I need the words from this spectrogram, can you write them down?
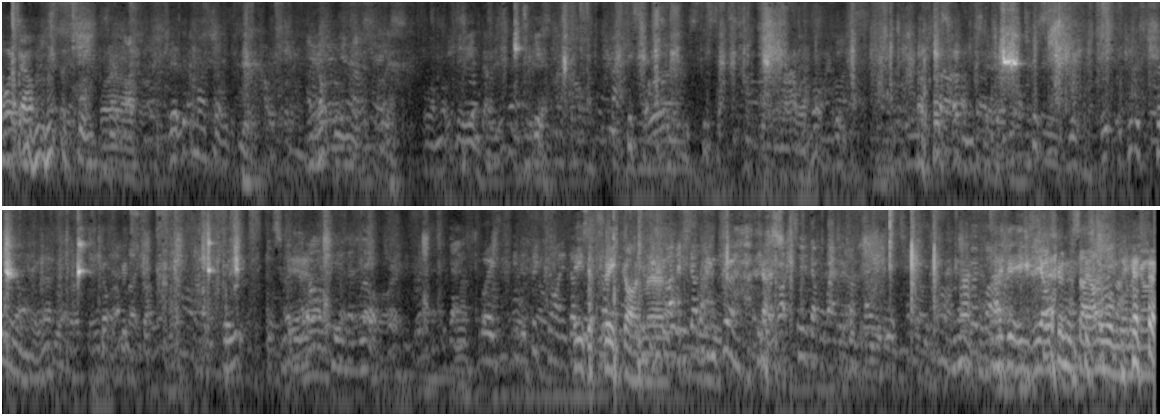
Watch out. Look at my shoulders. Or I'm not doing this. This this, this he's a big guy. man. Take it easy. I was going to say I wouldn't want to go.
